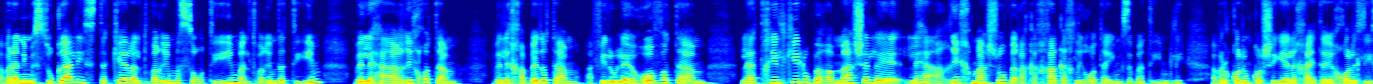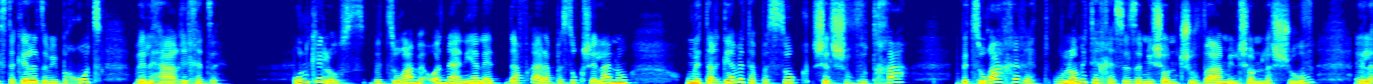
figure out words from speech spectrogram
אבל אני מסוגל להסתכל על דברים מסורתיים, על דברים דתיים, ולהעריך אותם, ולכבד אותם, אפילו לאהוב אותם, להתחיל כאילו ברמה של אה, להעריך משהו, ורק אחר כך לראות האם זה מתאים לי. אבל קודם כל שיהיה לך את היכולת להסתכל על זה מבחוץ, ולהעריך את זה. אונקלוס, בצורה מאוד מעניינת, דווקא על הפסוק שלנו, הוא מתרגם את הפסוק של שבותך בצורה אחרת. הוא לא מתייחס לזה מלשון תשובה, מלשון לשוב, אלא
